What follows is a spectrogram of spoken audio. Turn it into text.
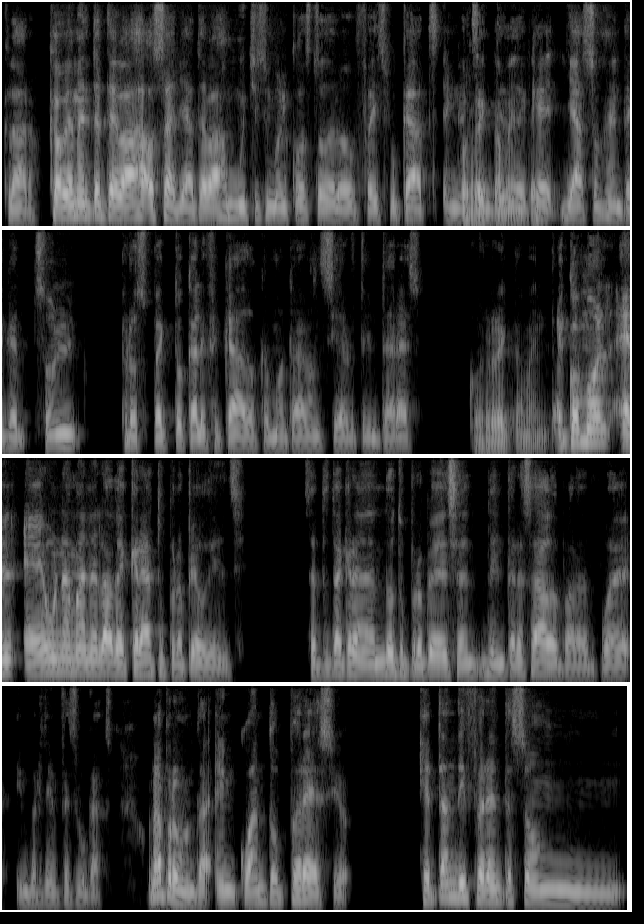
claro. Que obviamente te baja, o sea, ya te baja muchísimo el costo de los Facebook Ads en el sentido de que ya son gente que son prospectos calificados que mostraron cierto interés. Correctamente. Es como el- el- es una manera de crear tu propia audiencia. O sea, tú estás creando tu propia audiencia de interesado para poder invertir en Facebook Ads. Una pregunta, en cuanto a precio, ¿qué tan diferentes son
